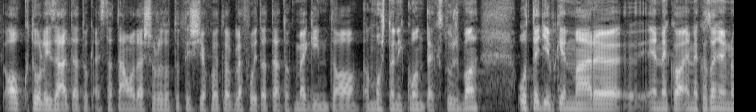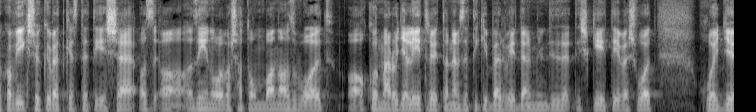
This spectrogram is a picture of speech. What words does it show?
aktualizáltátok ezt a támadássorozatot, és gyakorlatilag lefolytattátok megint a, a mostani kontextusban. Ott egyébként már ennek, a, ennek az anyagnak a végső következtetése az, az én olvasatomban az volt, akkor már ugye létrejött a Nemzeti Kibervédelmi Intézet, és két éves volt, hogy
